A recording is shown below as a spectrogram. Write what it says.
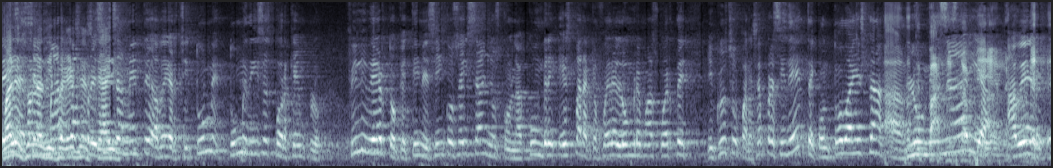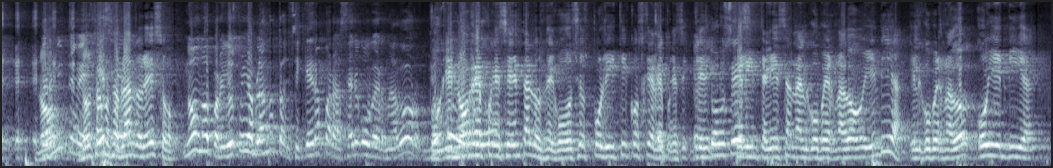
cuáles son las diferencias que hay. Precisamente, a ver, si tú me, tú me dices, por ejemplo, Filiberto, que tiene 5 o 6 años con la cumbre, es para que fuera el hombre más fuerte, incluso para ser presidente, con toda esta ah, luminaria. A ver, no, permíteme. No estamos hablando de eso. No, no, pero yo estoy hablando tan siquiera para ser gobernador. Porque no, representa los negocios políticos que, que, le interesan al gobernador hoy en día. El gobernador hoy en día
